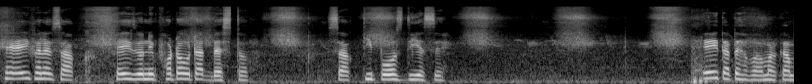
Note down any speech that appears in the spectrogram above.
সেইফালে চাওক সেইজনী ফটো উঠাত ব্যস্ত। চাওক কি প'জ দি আছে। এই তাতে হ'ব আমাৰ কাম।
